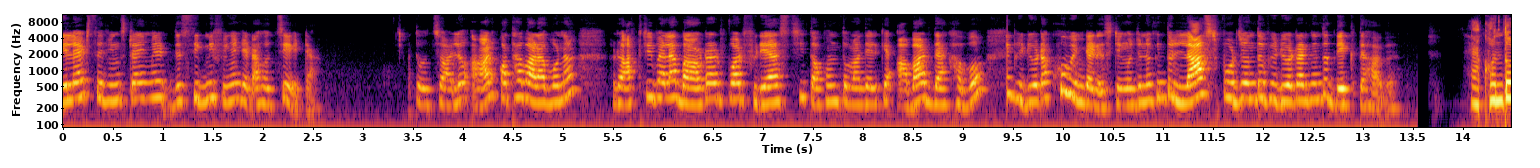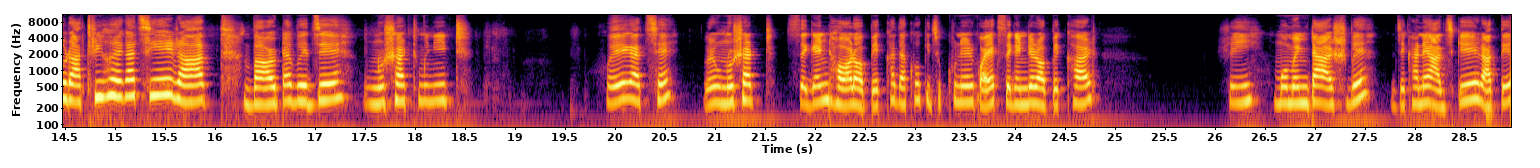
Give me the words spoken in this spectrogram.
ডেলাইট সেভিংস টাইমের যে সিগনিফিকেন্ট এটা হচ্ছে এটা। তো চলো আর কথা বাড়াবো না। রাত্রিবেলা বারোটার পর ফিরে আসছি, তখন তোমাদেরকে আবার দেখাবো। ভিডিওটা খুব ইন্টারেস্টিং ওর জন্য কিন্তু লাস্ট পর্যন্ত ভিডিওটার কিন্তু দেখতে হবে। এখন তো রাত্রি হয়ে গেছে, রাত বারোটা বেজে উনষাট মিনিট হয়ে গেছে। এবার উনষাট সেকেন্ড হওয়ার অপেক্ষা, দেখো কিছুক্ষণের কয়েক সেকেন্ডের অপেক্ষার সেই মোমেন্টটা আসবে, যেখানে আজকে রাতে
